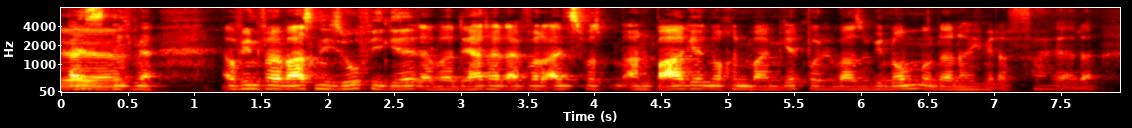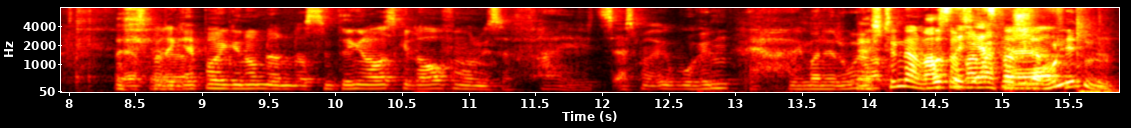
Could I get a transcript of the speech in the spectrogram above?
Ja, weiß ja. es nicht mehr. Auf jeden Fall war es nicht so viel Geld, aber der hat halt einfach alles, was an Bargeld noch in meinem Geldbeutel war, so genommen und dann habe ich mir gedacht, fuck, Alter. Erstmal den Geldbeutel genommen, dann aus dem Ding rausgelaufen und ich so, fuck, jetzt erstmal irgendwo hin, wo ich meine Ruhe Ja, stimmt, dann warst du nicht erstmal wieder verschwunden.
